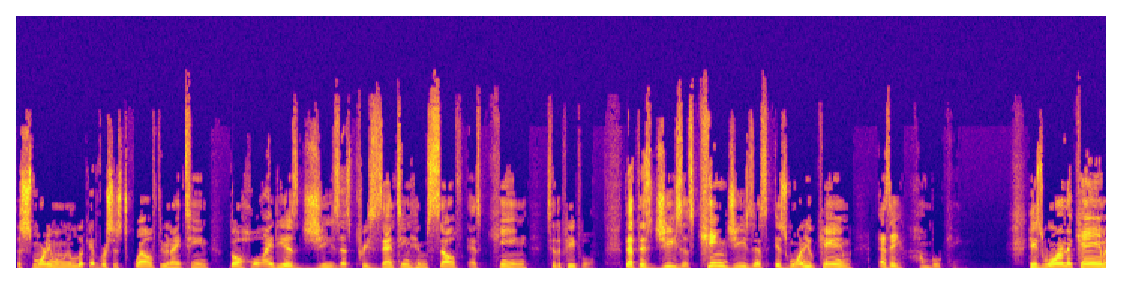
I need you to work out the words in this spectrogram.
This morning, when we look at verses 12 through 19, the whole idea is Jesus presenting himself as king to the people. That this Jesus, King Jesus, is one who came as a humble king. He's one that came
